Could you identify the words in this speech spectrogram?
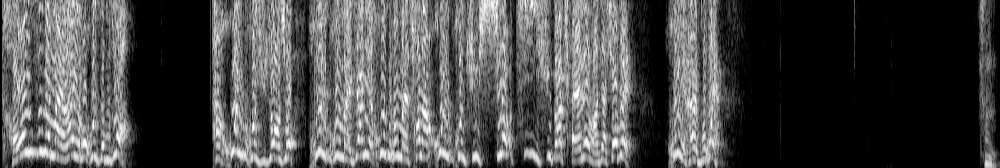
投资的买完以后会怎么做？他会不会去装修？会不会买家电？会不会买窗帘？会不会去消继续把产业链往下消费？会还是不会？哼。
